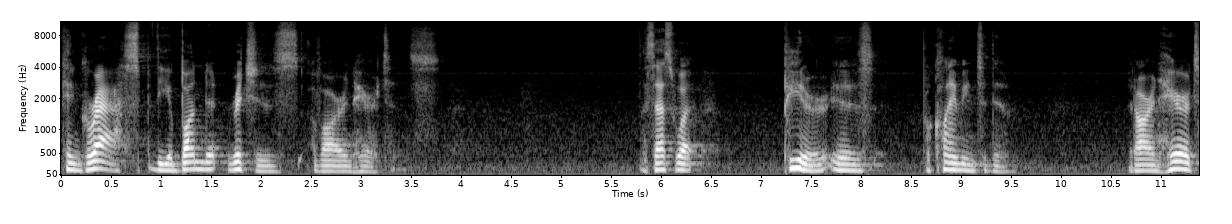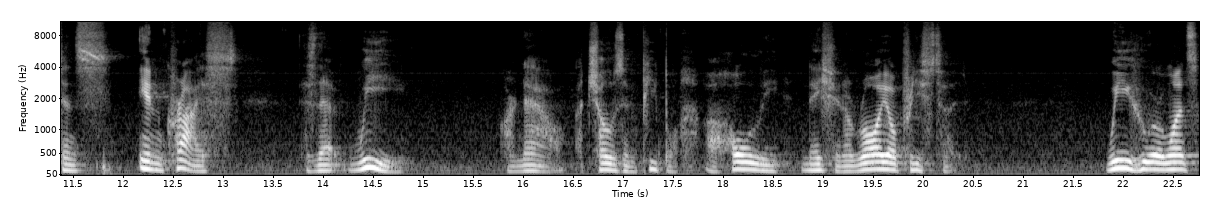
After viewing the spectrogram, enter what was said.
can grasp the abundant riches of our inheritance. That's what Peter is proclaiming to them that our inheritance in Christ is that we are now a chosen people, a holy nation, a royal priesthood. We who were once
